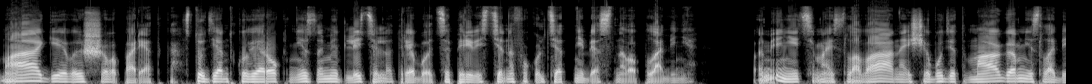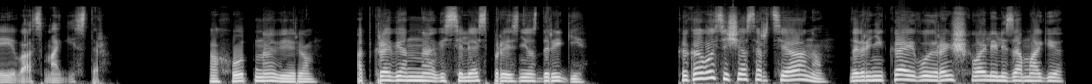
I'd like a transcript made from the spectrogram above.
«Магия высшего порядка. Студентку Верок незамедлительно требуется перевести на факультет небесного пламени. Помяните мои слова, она еще будет магом не слабее вас, магистр». «Охотно верю», — откровенно веселясь произнес Дороги. «Каково сейчас Артиану? Наверняка его и раньше хвалили за магию,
